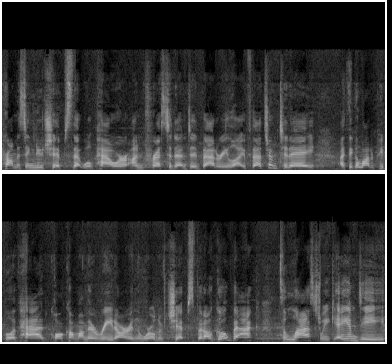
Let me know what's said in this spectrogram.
promising new chips that will power unprecedented battery life. That's from today. I think a lot of people have had Qualcomm on their radar in the world of chips. But I'll go back to last week. AMD,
